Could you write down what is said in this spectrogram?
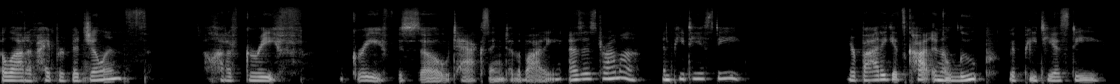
a lot of hypervigilance, a lot of grief. Grief is so taxing to the body, as is trauma and PTSD. Your body gets caught in a loop with PTSD.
